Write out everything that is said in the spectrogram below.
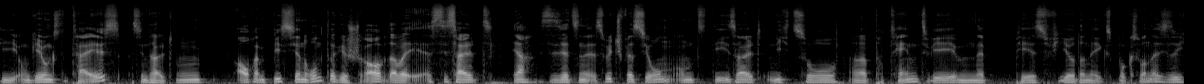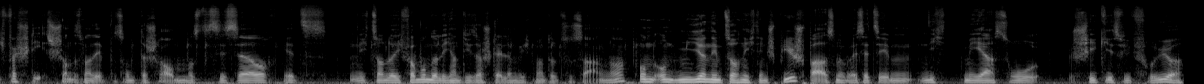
die Umgebungsdetails sind halt mm, auch ein bisschen runtergeschraubt, aber es ist halt, ja, es ist jetzt eine Switch-Version und die ist halt nicht so äh, potent wie eben eine PS4 oder eine Xbox One. Also ich verstehe es schon, dass man etwas runterschrauben muss. Das ist ja auch jetzt nicht sonderlich verwunderlich an dieser Stelle, möchte man dazu sagen. Ne? Und, und mir nimmt es auch nicht den Spielspaß, nur weil es jetzt eben nicht mehr so schick ist wie früher.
